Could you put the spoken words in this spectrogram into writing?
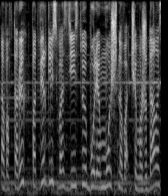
а во-вторых, подверглись воздействию более мощного, чем ожидалось,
